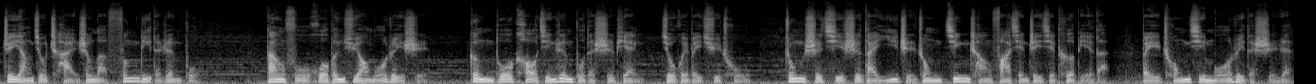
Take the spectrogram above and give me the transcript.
这样就产生了锋利的刃部。当斧或奔需要磨锐时，更多靠近刃部的石片就会被去除。中石器时代遗址中经常发现这些特别的被重新磨锐的石刃。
